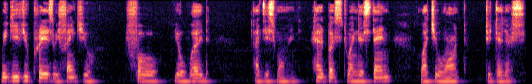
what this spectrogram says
we give you praise, we thank you for your word at this moment. Help us to understand what you want to tell us,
